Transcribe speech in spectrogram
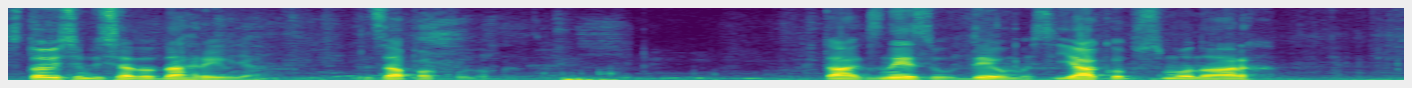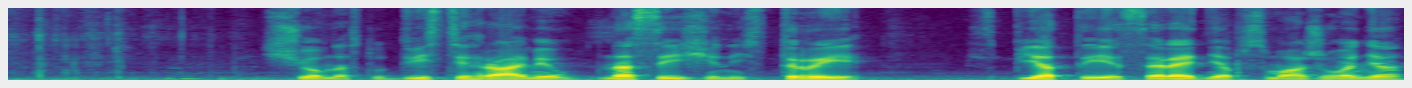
181 гривня за пакунок. Так, знизу дивимось. Якобс Монарх. Що в нас тут? 200 грамів. Насиченість 3 з 5, середнє обсмажування.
